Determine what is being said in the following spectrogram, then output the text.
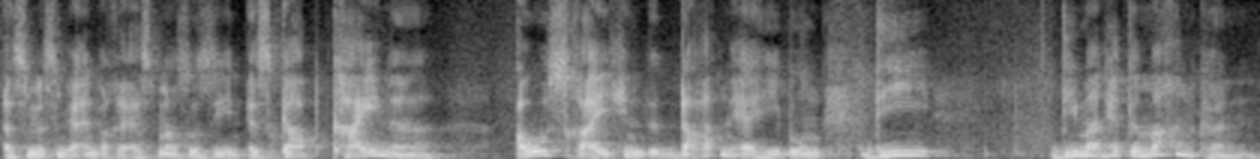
Das müssen wir einfach erstmal so sehen. Es gab keine ausreichende Datenerhebung, die, die man hätte machen können.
